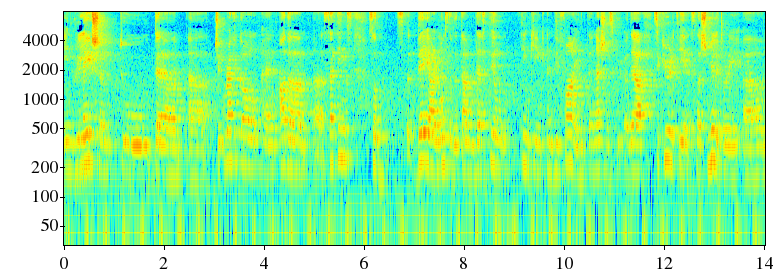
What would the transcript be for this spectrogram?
in relation to the uh, geographical and other uh, settings. So they are most of the time they're still thinking and define their national secu- their security slash military um,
